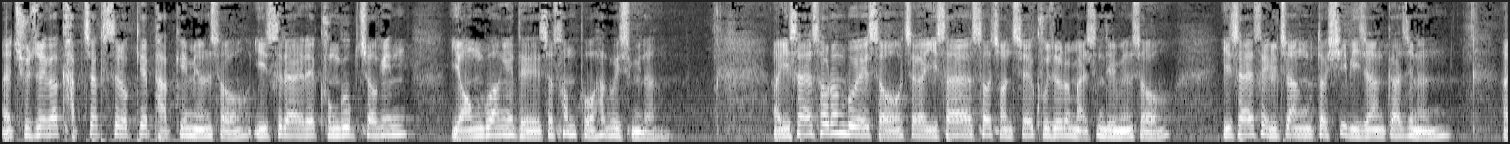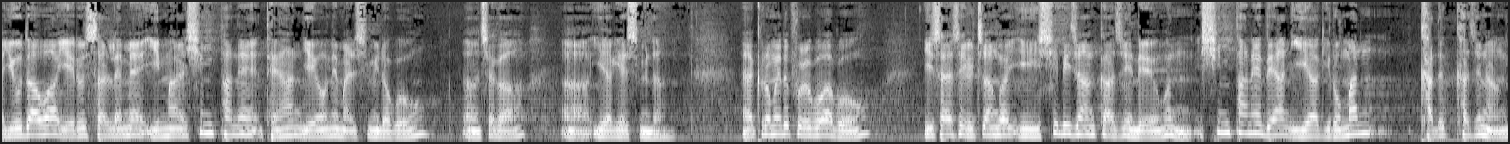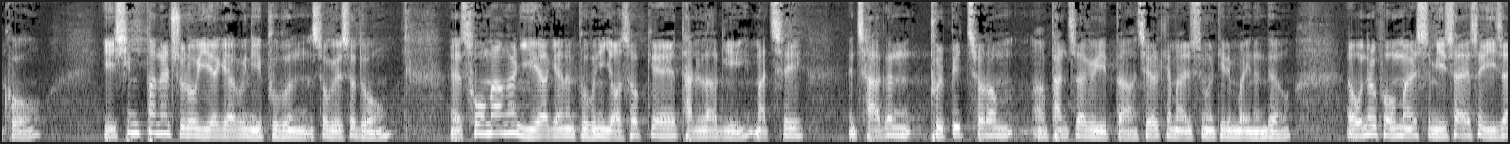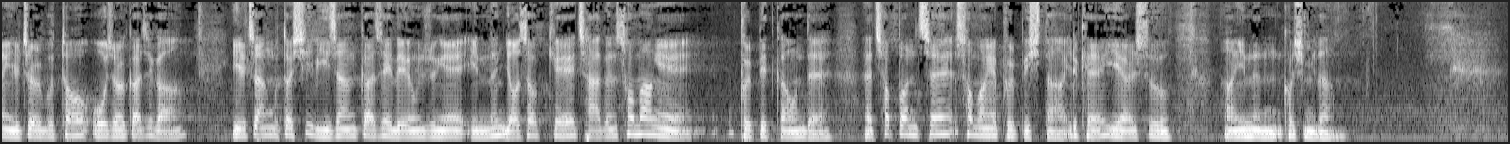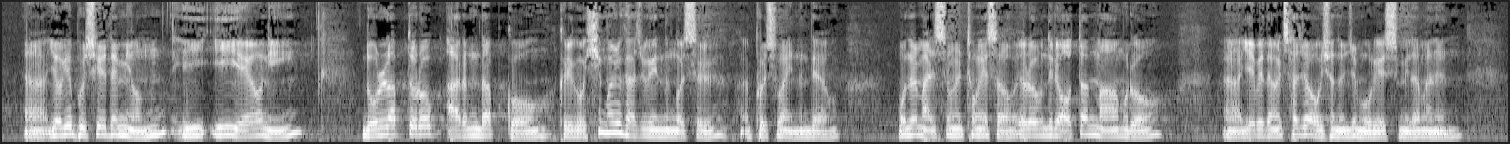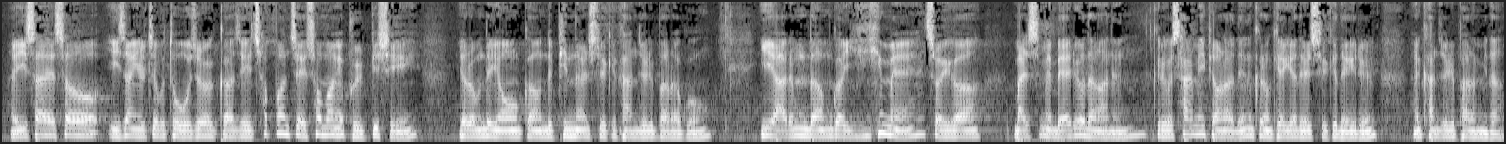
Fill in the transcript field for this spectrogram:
5절에서 주제가 갑작스럽게 바뀌면서 이스라엘의 궁극적인 영광에 대해서 선포하고 있습니다. 아, 이사야 서론부에서 제가 이사야서 전체의 구조를 말씀드리면서 이사야서 1장부터 12장까지는 아, 유다와 예루살렘의 임할 심판에 대한 예언의 말씀이라고 어, 제가 어, 이야기했습니다. 그럼에도 불구하고 이사야서 1장과 이 12장까지의 내용은 심판에 대한 이야기로만 가득하지는 않고 이 심판을 주로 이야기하고 있는 이 부분 속에서도 소망을 이야기하는 부분이 여섯 개의 단락이 마치 작은 불빛처럼 어, 반짝이고 있다. 제가 이렇게 말씀을 드린 바 있는데요. 오늘 본 말씀 이사에서 2장 1절부터 5절까지가 1장부터 12장까지의 내용 중에 있는 여섯 개의 작은 소망의 불빛 가운데 첫 번째 소망의 불빛이다. 이렇게 이해할 수 어, 있는 것입니다. 아, 여기 보시게 되면 이, 이 예언이 놀랍도록 아름답고 그리고 힘을 가지고 있는 것을 볼 수가 있는데요. 오늘 말씀을 통해서 여러분들이 어떤 마음으로 아, 예배당을 찾아오셨는지 모르겠습니다만은 이사에서 2장 1절부터 5절까지 첫 번째 소망의 불빛이 여러분들 영혼 가운데 빛날 수 있게 간절히 바라고 이 아름다움과 이 힘에 저희가 말씀에 매료당하는 그리고 삶이 변화되는 그런 계기가 될 수 있게 되기를 간절히 바랍니다.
